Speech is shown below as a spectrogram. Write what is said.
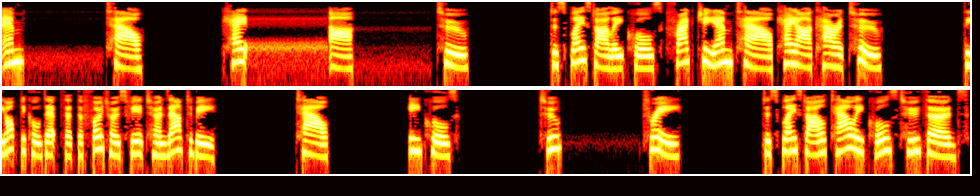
m tau k r 2 display style equals frac gm tau kr caret 2 the optical depth at the photosphere turns out to be tau equals 2 3 display style tau equals 2 thirds.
